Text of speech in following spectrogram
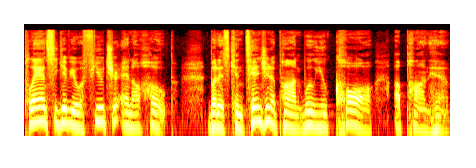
Plans to give you a future and a hope. But it's contingent upon will you call upon him?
